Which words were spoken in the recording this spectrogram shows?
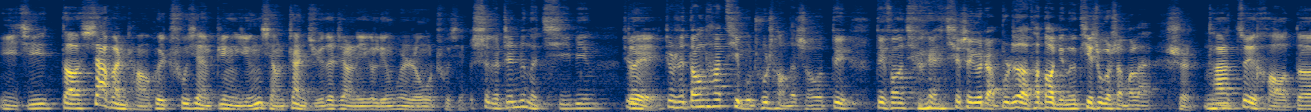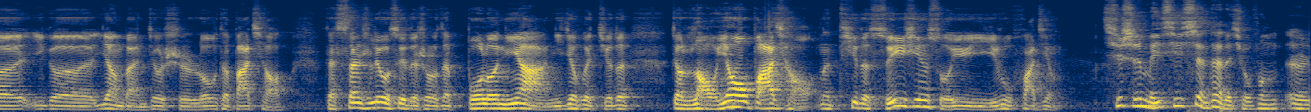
以及到下半场会出现并影响战局的这样的一个灵魂人物出现。是个真正的骑兵，对就是当他替补出场的时候，对对方球员 其实有点不知道他到底能踢出个什么来。是他最好的一个样板就是罗伯特巴乔，在三十六岁的时候，在博罗尼亚，你就会觉得叫老妖巴乔，那踢得随心所欲，已入画境。其实梅西现在的球风，呃，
